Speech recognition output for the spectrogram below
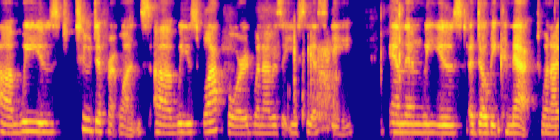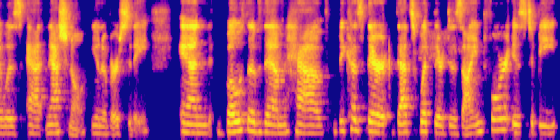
um, we used two different ones. Uh, we used Blackboard when I was at UCSD, and then we used Adobe Connect when I was at National University and both of them have because they're that's what they're designed for is to be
